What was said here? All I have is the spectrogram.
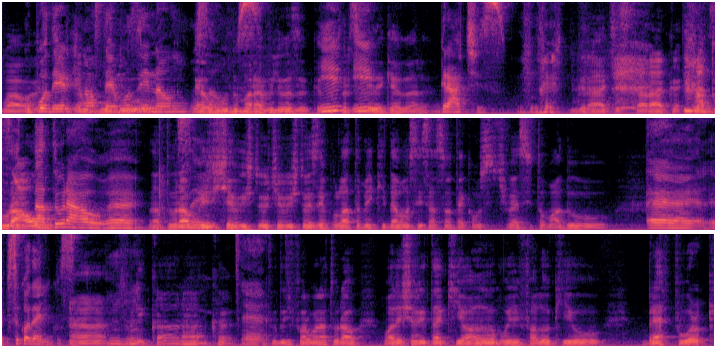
Uau, o poder que é um nós mundo- temos e não usamos. É um mundo maravilhoso que eu E- tô percebendo e- aqui agora. Grátis. Grátis, caraca. E natural. Natural, é. Natural, porque a gente tinha visto, eu tinha visto um exemplo lá também que dá uma sensação até como se tivesse tomado. É, é psicodélicos. Ah, falei, caraca, É. tudo de forma natural. O Alexandre tá aqui, ó, amo, ele falou que o Breathwork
